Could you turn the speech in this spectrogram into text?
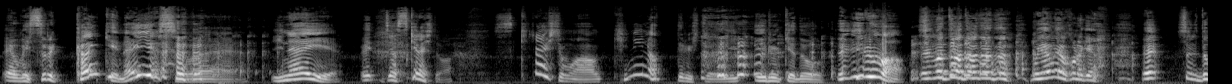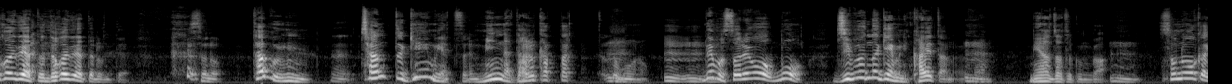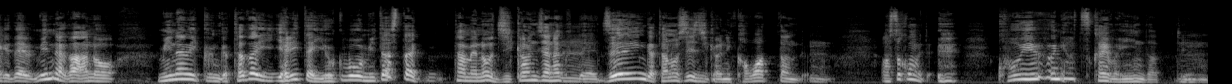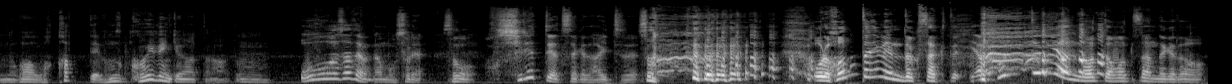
え、お前、それ関係ないやし、お前。いないえ、じゃあ好きな人は？好きな人は気になってる人はいいるけど、え、いるわえ、待って待って待って待って、もうやめよう、このゲーム。え、それどこでやったの？どこでやったの？って。その、多分、うんちゃんとゲームやってたらみんなだるかったと思うの。うんうんでもそれをもう自分のゲームに変えたのよね。うん宮里くんが。うんそのおかげでみんながあの、南くんがただやりたい欲望を満たすたための時間じゃなくて、全員が楽しい時間に変わったんだよ。うんあそこまでえこういうふうに扱えばいいんだっていうのが分かってすごい勉強になったなと、うん、大技だよなもうそれ。そう。しれっとやってたけどあいつ。そう。俺本当にめんどくさくていや本当にやんのって思ってたんだけど。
